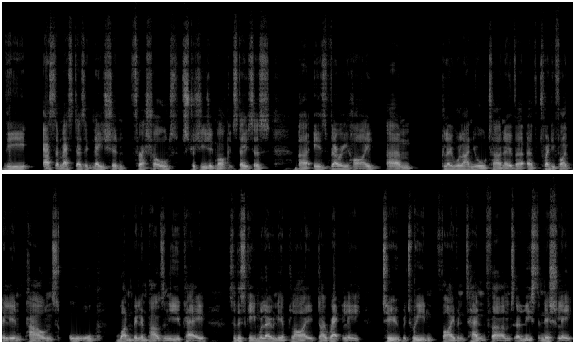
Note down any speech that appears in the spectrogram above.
The SMS designation threshold, strategic market status, uh, is very high. Um, global annual turnover of 25 billion pounds or 1 billion pounds in the UK. So the scheme will only apply directly to between 5 and 10 firms at least initially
